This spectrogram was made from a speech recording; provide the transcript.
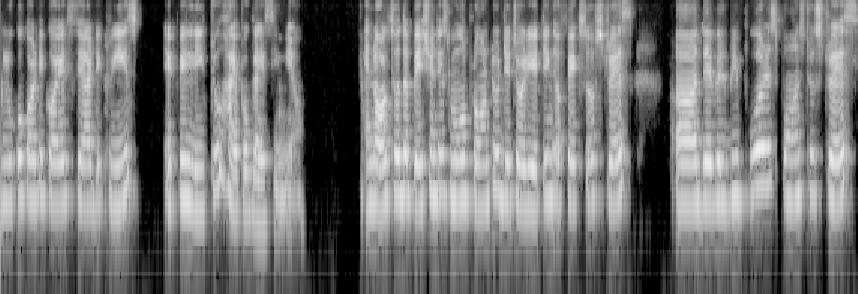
glucocorticoids, they are decreased, it will lead to hypoglycemia. And also the patient is more prone to deteriorating effects of stress. Uh, there will be poor response to stress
